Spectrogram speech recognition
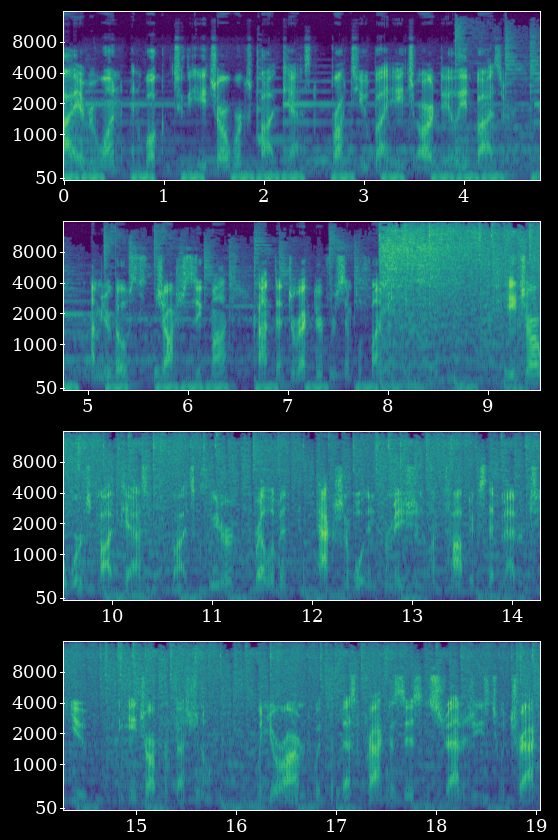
Hi, everyone, and welcome to the HR Works podcast, brought to you by HR Daily Advisor. I'm your host, Josh Zigmont, Content Director for Simplify Media. The HR Works podcast provides clear, relevant, and actionable information on topics that matter to you, the HR professional. When you're armed with the best practices and strategies to attract,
